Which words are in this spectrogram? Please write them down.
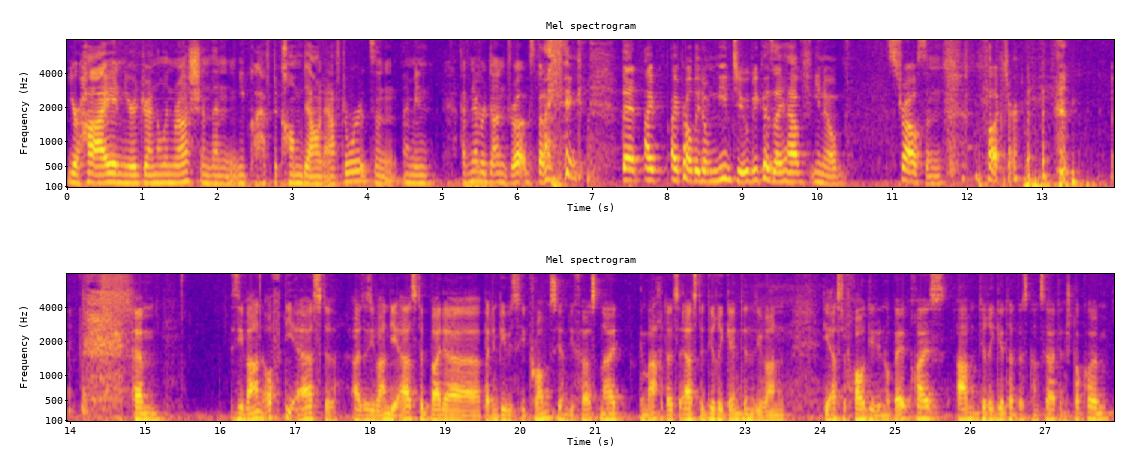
your high and your adrenaline rush, and then you have to calm down afterwards. And I mean, I've never done drugs, but I think that I I probably don't need to because I have you know Strauss and Wagner. Ähm, Sie waren oft die Erste. Also Sie waren die Erste bei, der, bei den BBC Proms. Sie haben die First Night gemacht als erste Dirigentin. Sie waren die erste Frau, die den Nobelpreisabend dirigiert hat, das Konzert in Stockholm.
